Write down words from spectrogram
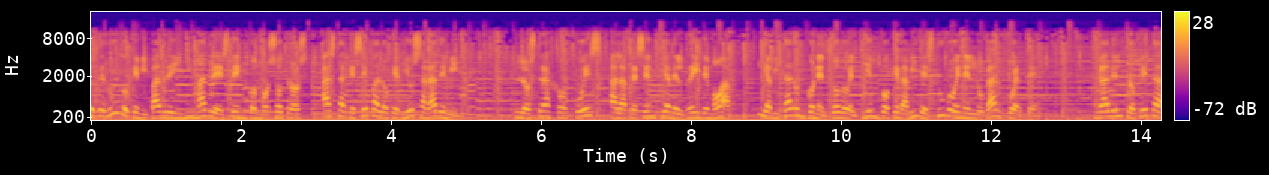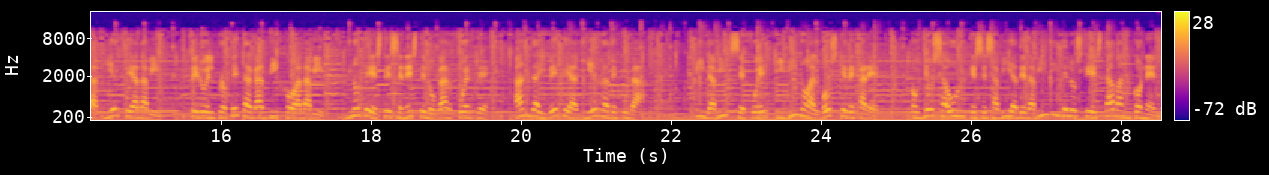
yo te ruego que mi padre y mi madre estén con vosotros, hasta que sepa lo que Dios hará de mí. Los trajo, pues, a la presencia del rey de Moab, y habitaron con él todo el tiempo que David estuvo en el lugar fuerte. Gad el profeta advierte a David. Pero el profeta Gad dijo a David, no te estés en este lugar fuerte, anda y vete a tierra de Judá. Y David se fue, y vino al bosque de Jared. Oyó Saúl que se sabía de David y de los que estaban con él.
